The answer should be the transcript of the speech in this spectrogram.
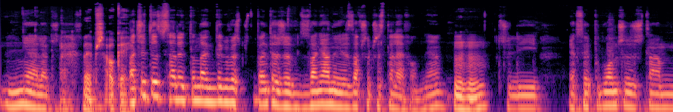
Nie, lepsze. Lepsza, okej. A czy to stary, to na, wiesz, pamiętaj, że dzwaniany jest zawsze przez telefon, nie? Mhm. Czyli jak sobie podłączysz tam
